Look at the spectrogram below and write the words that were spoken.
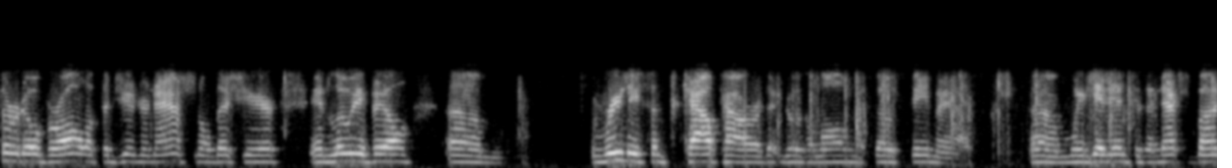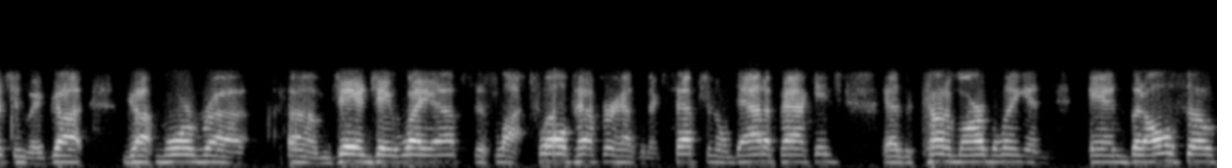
third overall at the Junior National this year in Louisville. Um, really, some cow power that goes along with those females. Um, we get into the next bunch, and we've got got more uh, um, J and J way ups. This lot 12 heifer has an exceptional data package, has a ton of marbling and and but also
